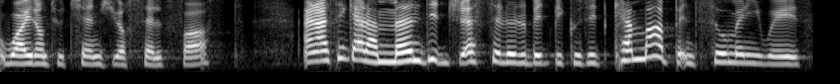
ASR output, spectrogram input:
why don't you change yourself first? And I think I'll amend it just a little bit because it came up in so many ways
